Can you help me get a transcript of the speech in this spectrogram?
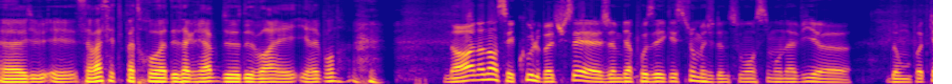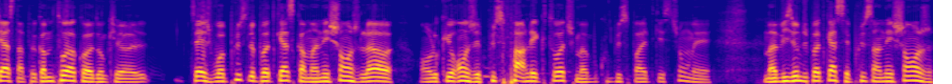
euh, ça va, c'est pas trop désagréable de devoir y, répondre? Non, non, non, c'est cool. Bah tu sais, j'aime bien poser des questions, mais je donne souvent aussi mon avis euh, dans mon podcast, un peu comme toi, quoi. Donc euh, tu sais, je vois plus le podcast comme un échange. Là, en l'occurrence, j'ai plus parlé que toi. Tu m'as beaucoup plus parlé de questions, mais ma vision du podcast c'est plus un échange.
